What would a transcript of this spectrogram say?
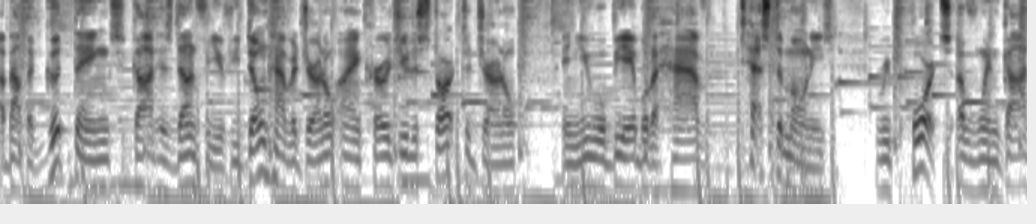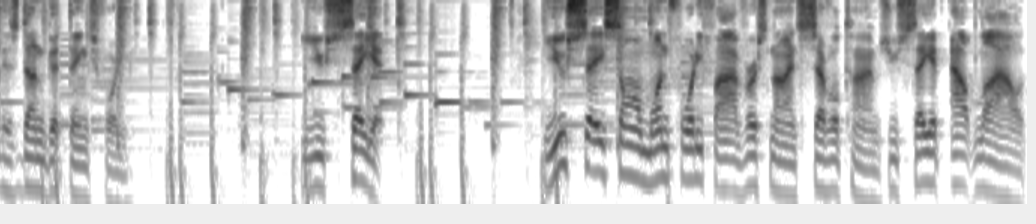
about the good things God has done for you. If you don't have a journal, I encourage you to start to journal and you will be able to have testimonies, reports of when God has done good things for you. You say it. You say Psalm 145, verse 9, several times. You say it out loud.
